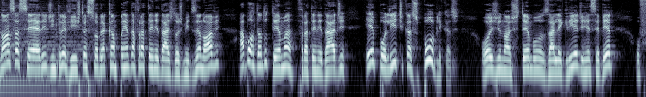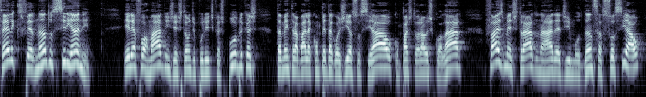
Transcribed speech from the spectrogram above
Nossa série de entrevistas sobre a campanha da Fraternidade 2019, abordando o tema Fraternidade e políticas públicas. Hoje nós temos a alegria de receber o Félix Fernando Siriani. Ele é formado em gestão de políticas públicas, também trabalha com pedagogia social, com pastoral escolar, faz mestrado na área de mudança social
